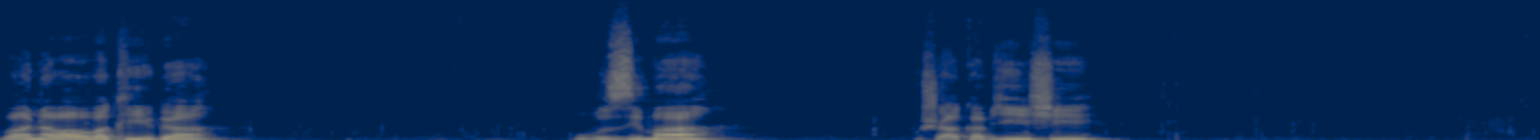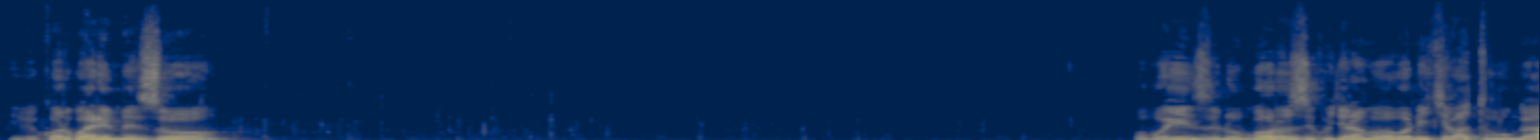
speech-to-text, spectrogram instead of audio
Abana babo bakiga ubuzima gushaka byinshi ibikorwa remezo ubuhinzi n'ubworozi kugira ngo babone ikibatunga.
